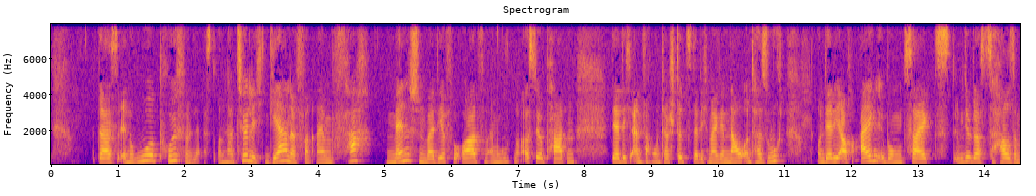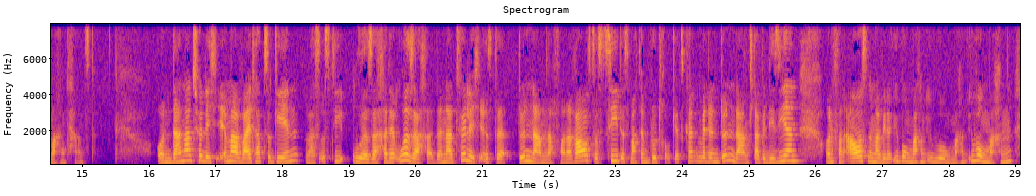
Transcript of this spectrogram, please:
das in Ruhe prüfen lässt und natürlich gerne von einem Fachmenschen bei dir vor Ort, von einem guten Osteopathen, der dich einfach unterstützt, der dich mal genau untersucht und der dir auch Eigenübungen zeigt, wie du das zu Hause machen kannst. Und dann natürlich immer weiter zu gehen, was ist die Ursache der Ursache? Denn natürlich ist der Dünndarm nach vorne raus, das zieht, das macht den Blutdruck. Jetzt könnten wir den Dünndarm stabilisieren und von außen immer wieder Übungen machen, Übungen machen, Übungen machen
